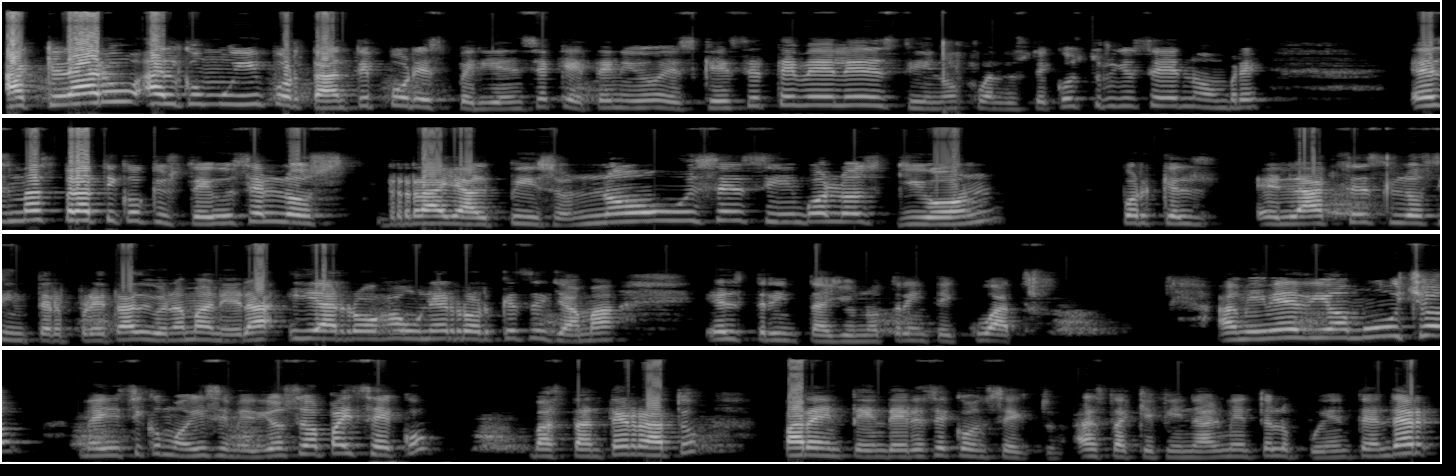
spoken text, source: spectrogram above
aclaro algo muy importante por experiencia que he tenido, es que ese TBL destino, cuando usted construye ese nombre, es más práctico que usted use los raya al piso, no use símbolos guion, porque el, el Access los interpreta de una manera y arroja un error que se llama el 3134. A mí me dio mucho, me dice como dice, me dio sopa y seco, bastante rato, para entender ese concepto, hasta que finalmente lo pude entender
